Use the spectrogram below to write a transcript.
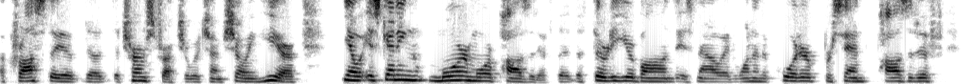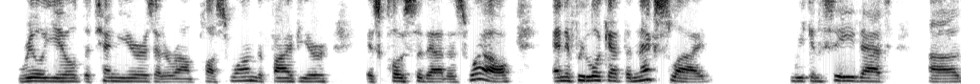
across the, the, the term structure, which I'm showing here, you know, is getting more and more positive. The, the 30 year bond is now at one and a quarter percent positive real yield. The 10 year is at around plus one. The five year is close to that as well. And if we look at the next slide, we can see that uh,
